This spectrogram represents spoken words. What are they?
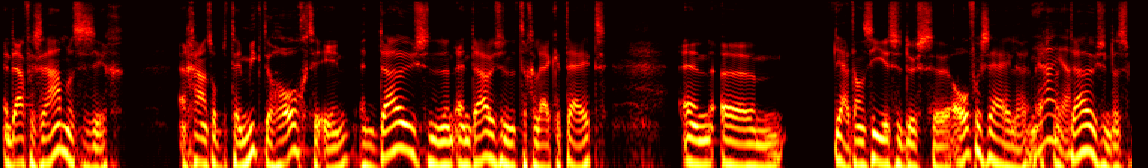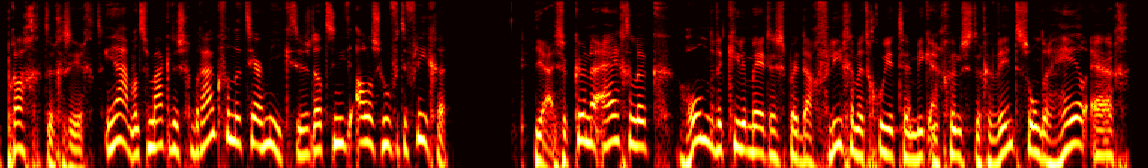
En daar verzamelen ze zich. En gaan ze op de thermiek de hoogte in. En duizenden en duizenden tegelijkertijd. En ehm, ja, dan zie je ze dus eh, overzeilen. Ja, Echt met ja. duizenden. Dat is een prachtig gezicht. Ja, want ze maken dus gebruik van de thermiek. Dus dat ze niet alles hoeven te vliegen. Ja, ze kunnen eigenlijk honderden kilometers per dag vliegen met goede thermiek en gunstige wind, zonder heel erg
